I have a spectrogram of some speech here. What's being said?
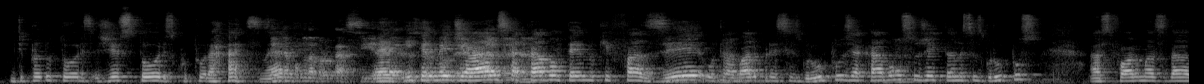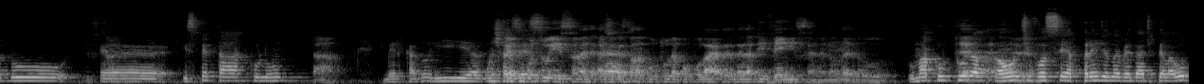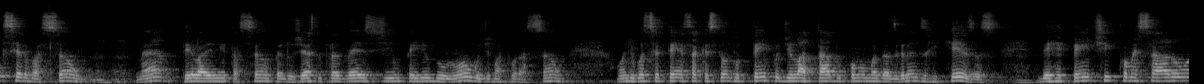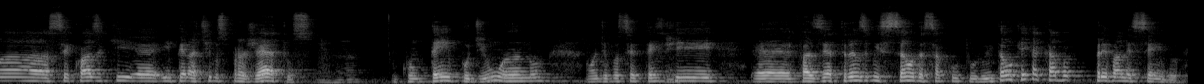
de produtores, gestores culturais, né? um pouco da burocracia. É, né? intermediários que acabam tendo que fazer o trabalho para esses grupos e acabam uhum. sujeitando esses grupos às formas da, do, é, espetáculo. Tá. Mercadoria. Muitas Acho vezes. muito isso, né? A é, questão da cultura popular é da vivência, né? não é do. Uma cultura é, é, onde é. você aprende, na verdade, pela observação, uhum. né? pela imitação, pelo gesto, através de um período longo de maturação, onde você tem essa questão do tempo dilatado como uma das grandes riquezas. Uhum. De repente começaram a ser quase que é, imperativos projetos uhum. com tempo de um ano, onde você tem Sim. que é, fazer a transmissão dessa cultura. Então, o que, que acaba prevalecendo?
